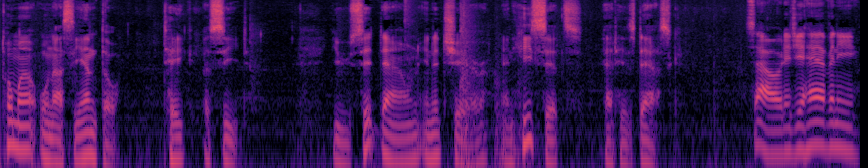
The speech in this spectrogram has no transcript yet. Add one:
toma un asiento. Take a seat. You sit down in a chair, and he sits at his desk. So, did you have any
